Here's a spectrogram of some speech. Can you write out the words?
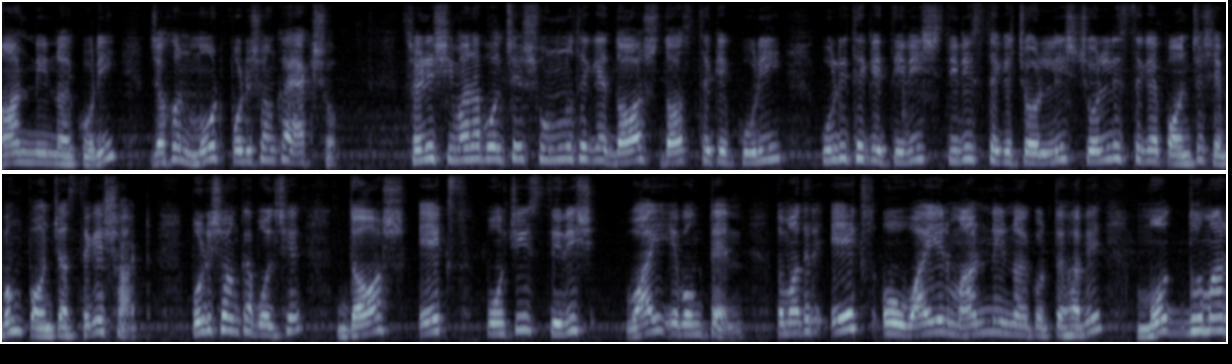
মান নির্ণয় করি যখন মোট পরিসংখ্যা একশো। শ্রেণির সীমানা বলছে শূন্য থেকে দশ দশ থেকে কুড়ি কুড়ি থেকে তিরিশ তিরিশ থেকে চল্লিশ চল্লিশ থেকে পঞ্চাশ এবং পঞ্চাশ থেকে ষাট। পরিসংখ্যা বলছে দশ এক্স পঁচিশ, তিরিশ ওয়াই এবং টেন তোমাদের এক্স ও ওয়াই এর মান নির্ণয় করতে হবে মধ্যমার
